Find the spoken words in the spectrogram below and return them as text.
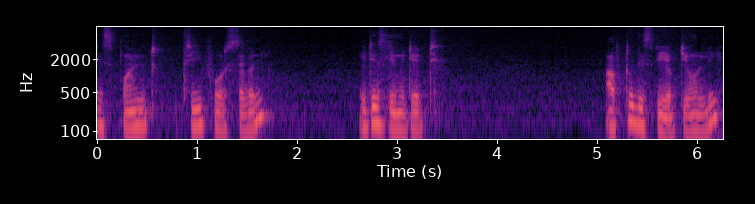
Is 0.347 it is limited up to this VFD only.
